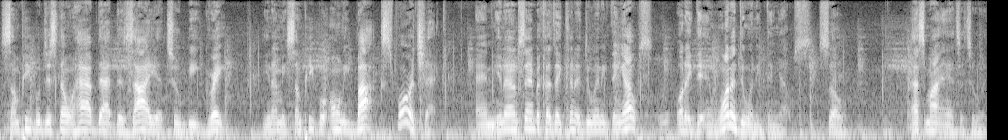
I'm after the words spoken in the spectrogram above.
Some people just don't have that desire to be great. You know what I mean? Some people only box for a check. And you know what I'm saying? Because they couldn't do anything else. Mm-hmm. Or they didn't want to do anything else. So that's my answer to it.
